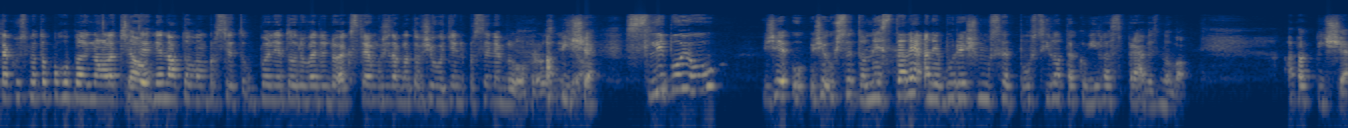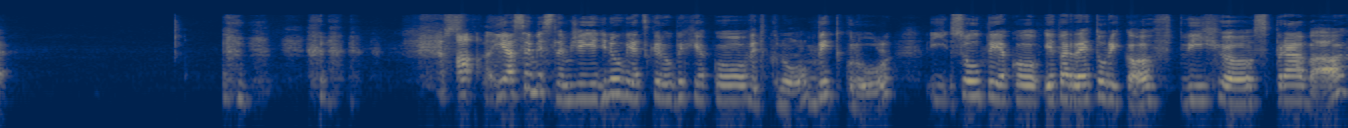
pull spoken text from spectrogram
tak už jsme to pochopili, no ale tři No. týdny na to on prostě to, úplně to dovede do extrému, že takhle to v životě prostě nebylo hrozně. A píše, slibuju, že, u- že už se to nestane a nebudeš muset posílat takovýhle zprávy znova. A pak píše. A já si myslím, že jedinou věc, kterou bych jako. Vytknul. vytknul, jsou ty jako, je ta retorika v tvých uh, zprávách.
